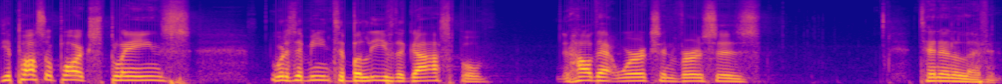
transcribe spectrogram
The Apostle Paul explains what does it mean to believe the gospel, how that works in verses 10 and 11.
